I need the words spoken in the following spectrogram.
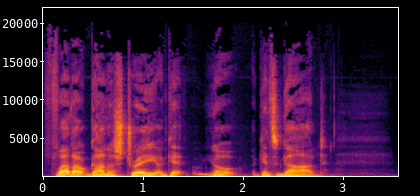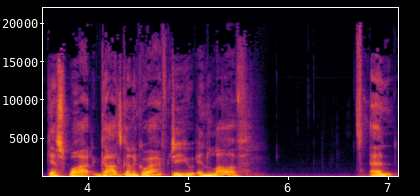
flat out gone astray against, you know, against God, guess what? God's going to go after you in love. And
